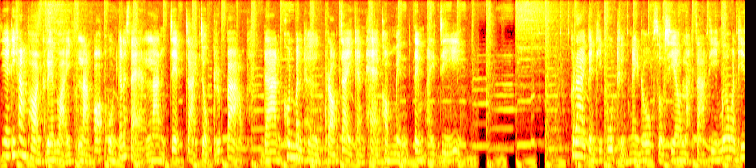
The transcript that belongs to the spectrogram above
เชียร์ที่คำพรเคลื่อนไหวหลังออกโหนกระแสลั่นเจ็บจ่ายจบหรือเปล่า ด้านคนบันเทิงพร้อมใจกันแห่คอมเมนต์เต็มไอจี กลายเป็นที่พูดถึงในโลกโซเชียลหลังจากที่เมื่อวันที่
